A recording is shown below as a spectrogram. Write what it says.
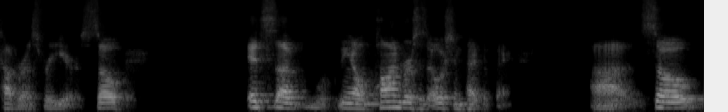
cover us for years. So it's a you know pond versus ocean type of thing. Uh, so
